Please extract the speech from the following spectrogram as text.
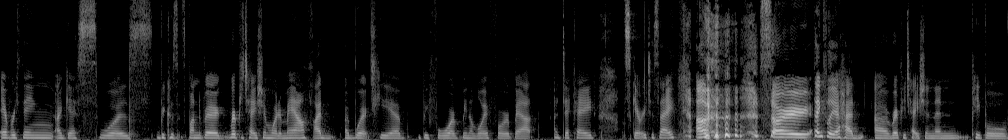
Everything, I guess, was because it's Bundaberg, reputation, word of mouth. I'd, I'd worked here before. I've been a lawyer for about a decade. Scary to say. Um, so thankfully, I had a reputation, and people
